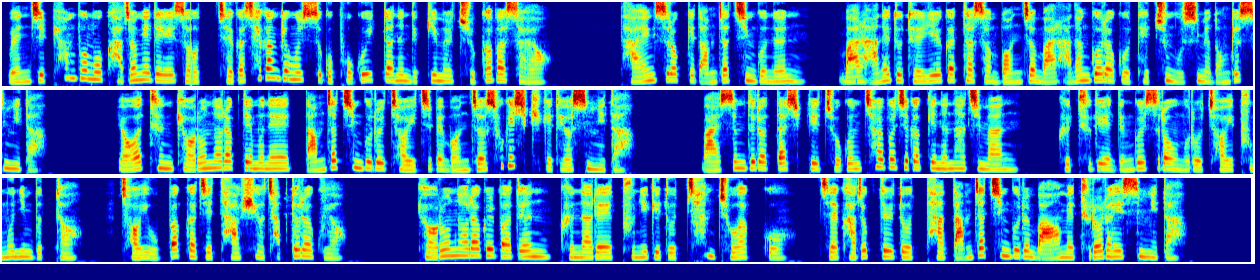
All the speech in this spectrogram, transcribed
왠지 편부모 가정에 대해서 제가 색안경을 쓰고 보고 있다는 느낌을 줄까 봐서요. 다행스럽게 남자친구는 말 안 해도 될 일 같아서 먼저 말 안 한 거라고 대충 웃으며 넘겼습니다. 여하튼 결혼 허락 때문에 남자친구를 저희 집에 먼저 소개시키게 되었습니다. 말씀드렸다시피 조금 철부지 같기는 하지만 그 특유의 능글스러움으로 저희 부모님부터 저희 오빠까지 다 휘어잡더라고요. 결혼 허락을 받은 그날의 분위기도 참 좋았고 제 가족들도 다 남자친구를 마음에 들어라 했습니다.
